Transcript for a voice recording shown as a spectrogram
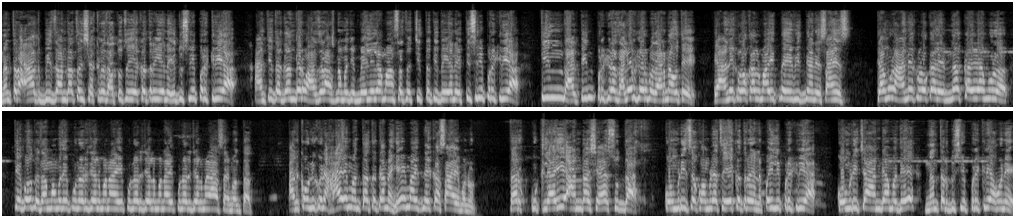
नंतर आत बीजांडाचं शक्र धातूचं एकत्र येणं ही दुसरी प्रक्रिया. आणि तिथं गंधर्व हजर असणं म्हणजे मेलेल्या माणसाचं चित्त तिथे येणं तिसरी प्रक्रिया. तीन तीन प्रक्रिया झाल्यावर गर्भधारणा होते. हे अनेक लोकांना माहीत नाही विज्ञान आहे सायन्स त्यामुळे अनेक लोकांना न कळल्यामुळं ते बौद्ध धर्मामध्ये पुनर्जन्म नाही पुनर्जन्म नाही पुनर्जन्म नाही असं म्हणतात. आणि कोणी कोणी हाय म्हणतात तर त्यांना हे माहीत नाही कसं आहे म्हणून. तर कुठल्याही अंडाशयात सुद्धा कोंबडीचं कोंबड्याचं एकत्र येणं पहिली प्रक्रिया. कोंबडीच्या अंड्यामध्ये नंतर दुसरी प्रक्रिया होणे.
